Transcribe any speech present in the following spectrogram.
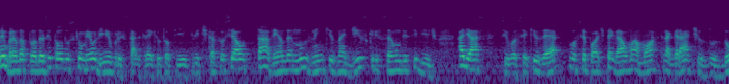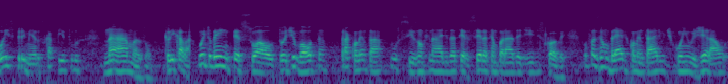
Lembrando a todas e todos que o meu livro Star Trek Utopia e Crítica Social está à venda nos links na descrição desse vídeo. Aliás, se você quiser, você pode pegar uma amostra grátis dos dois primeiros capítulos na Amazon. Clica lá. Muito bem, pessoal, tô de volta para comentar o season finale da terceira temporada de Discovery. Vou fazer um breve comentário de cunho geral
